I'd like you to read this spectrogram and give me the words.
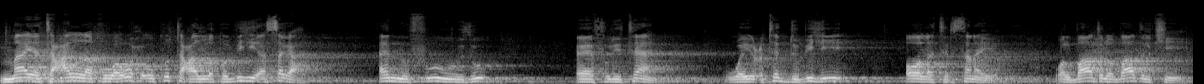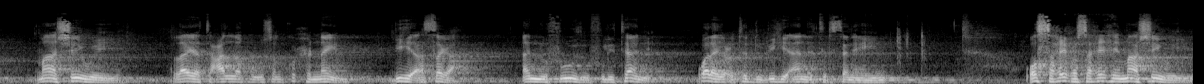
maa yatacallaqu waa wux uu ku tacallaqu bihi asaga annufuudu fulitaan wayuctadu bihi oo la tirsanayo wاlbaailu baailkii maa shay weeye laa yatacallaqu uusan ku xidhnayn bihi asaga annufuudu fulitaani walaa yuctadu bihi aan la tirsanayn wاصaxiixu صaxiixii maa shay weeye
